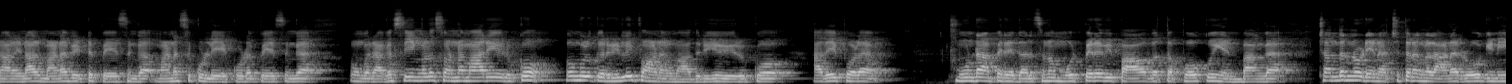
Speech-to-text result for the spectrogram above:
நாளை நாள் மன விட்டு பேசுங்க. மனசுக்குள்ளேயே கூட பேசுங்க. உங்கள் ரகசியங்களும் சொன்ன மாதிரி இருக்கும். உங்களுக்கு ரிலீஃப் ஆன மாதிரியும் இருக்கும். அதே போல் மூன்றாம் பிறை தரிசனம் முற்பிறவி பாவத்தை போக்கும் என்பாங்க. சந்திரனுடைய நட்சத்திரங்களான ரோகிணி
